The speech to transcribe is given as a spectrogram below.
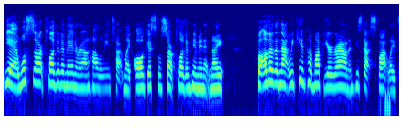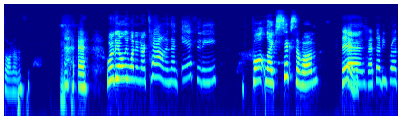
Yeah, we'll start plugging him in around Halloween time, like August. We'll start plugging him in at night. But other than that, we keep him up year round, and he's got spotlights on him. And we're the only one in our town. And then Anthony bought like six of them. Six. And- I thought he brought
